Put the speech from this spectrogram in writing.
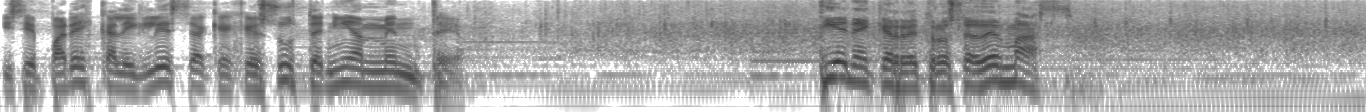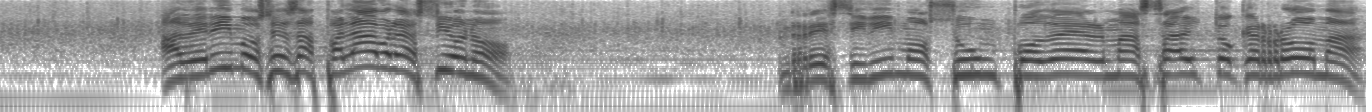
y se parezca a la iglesia que Jesús tenía en mente. Tiene que retroceder más. ¿Adherimos esas palabras, sí o no? Recibimos un poder más alto que Roma.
